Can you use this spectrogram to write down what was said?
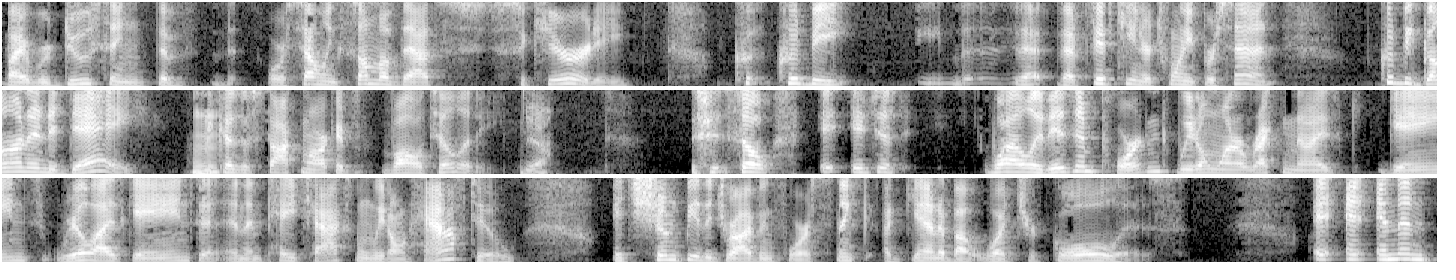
by reducing the or selling some of that security could could be that that 15 or 20 percent could be gone in a day because of stock market volatility Yeah. so it, it's just while it is important we don't want to recognize gains realize gains and, and then pay tax when we don't have to it shouldn't be the driving force. Think again about what your goal is. And, and, and then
